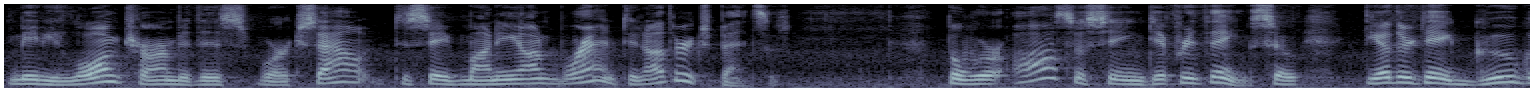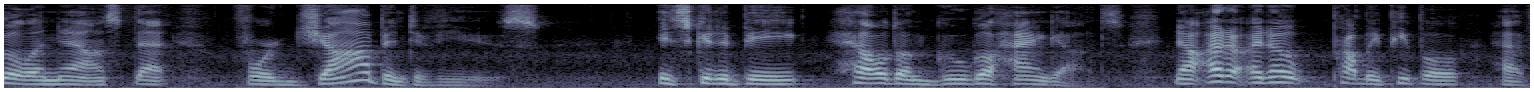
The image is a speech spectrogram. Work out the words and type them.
maybe long term if this works out to save money on rent and other expenses. But we're also seeing different things. So the other day google announced that for job interviews it's going to be held on Google Hangouts. Now, I, I, know probably people have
